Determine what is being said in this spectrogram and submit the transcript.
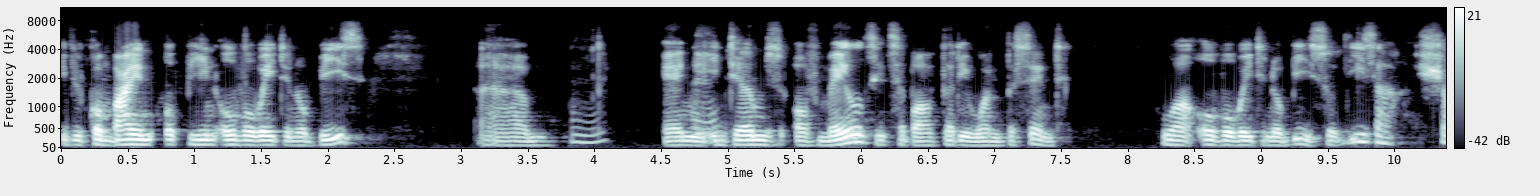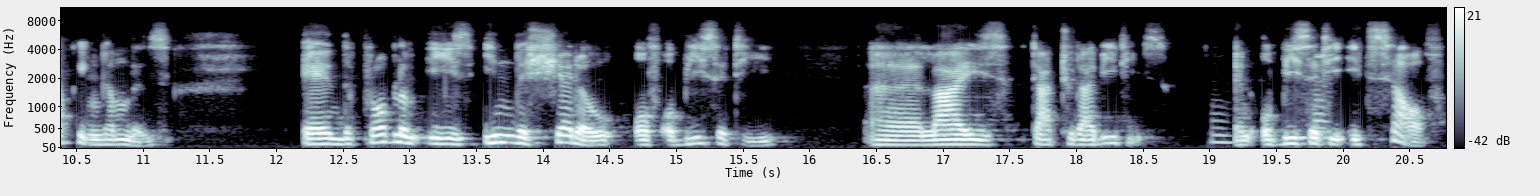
If you combine being overweight and obese, um, mm-hmm. and in terms of males, it's about 31% who are overweight and obese. So these are shocking numbers. And the problem is in the shadow of obesity uh, lies type 2 diabetes. Mm. And obesity itself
